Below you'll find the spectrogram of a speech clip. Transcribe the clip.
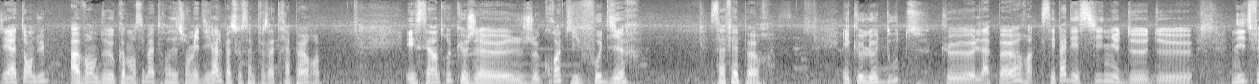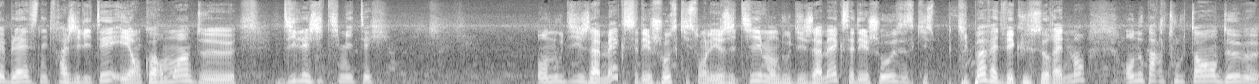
J'ai attendu avant de commencer ma transition médicale parce que ça me faisait très peur. Et c'est un truc que je crois qu'il faut dire ça fait peur. Et que le doute, que la peur, c'est pas des signes de, ni de faiblesse ni de fragilité, et encore moins d'illégitimité. On nous dit jamais que c'est des choses qui sont légitimes, on nous dit jamais que c'est des choses qui, qui, peuvent être vécues sereinement. On nous parle tout le temps de euh,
